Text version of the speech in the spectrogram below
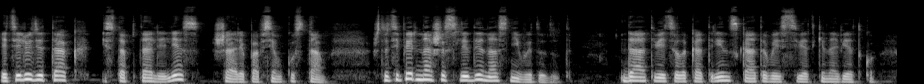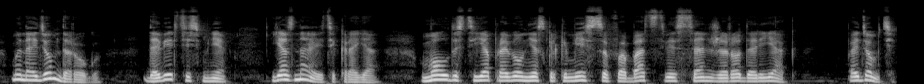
Эти люди так истоптали лес, шаря по всем кустам, что теперь наши следы нас не выдадут». «Да», — ответила Катрин, скатываясь с ветки на ветку, — «мы найдем дорогу. Доверьтесь мне, я знаю эти края. В молодости я провел несколько месяцев в аббатстве Сен-Жеро-Дарьяк. Пойдемте.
